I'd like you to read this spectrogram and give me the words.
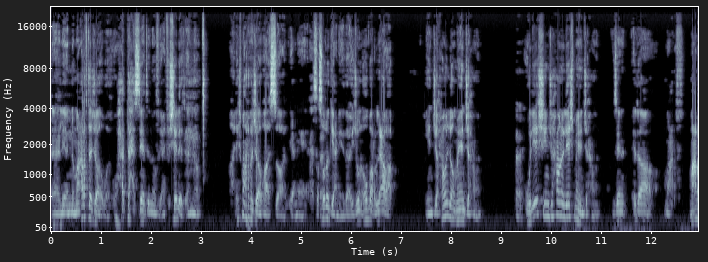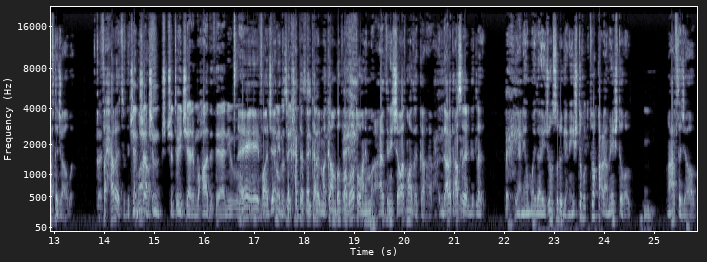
آه، لأنه ما عرفت أجاوبه وحتى حسيت إنه يعني فشلت إنه آه، ليش ما أعرف أجاوب هذا السؤال؟ يعني هسه صدق يعني إذا يجون أوبر للعراق ينجحون لو ما ينجحون. وليش ينجحون وليش ما ينجحون؟ زين إذا ما أعرف ما عرفت أجاوبه. فحرت قلت له هيك يعني محادثة يعني و... اي اي فاجأني قلت لك حتى أتذكر المكان بالضبط وأنا عاده الشغلات ما أتذكرها. دارت عصر قلت له يعني هم إذا يجون صدق يعني يشتغل تتوقع ولا ما يشتغل. ما عرفت اجاوب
